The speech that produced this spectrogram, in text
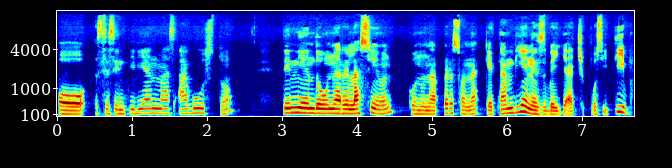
o se sentirían más a gusto teniendo una relación con una persona que también es VIH positivo,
